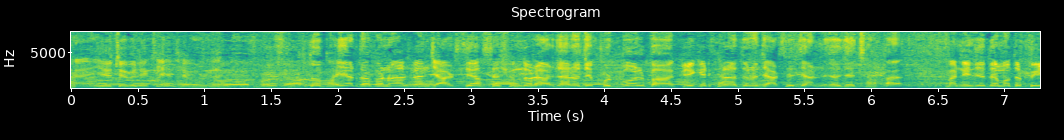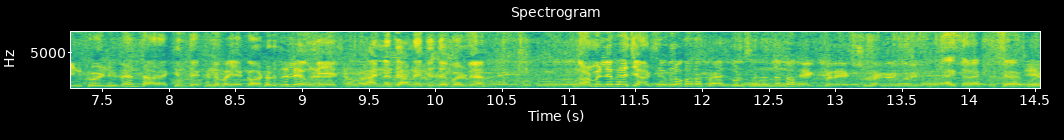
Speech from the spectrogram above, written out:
হ্যাঁ ইউটিউবে লিখলে আসে বলবে তো ভাইয়ার দোকানে আসবেন জার্সি আছে সুন্দর আর যারা যে ফুটবল বা ক্রিকেট খেলার জন্য জার্সি যান যে ছাপা মানে নিজেদের মতো প্রিন্ট করে নেবেন তারা কিন্তু এখানে ভাইয়াকে অর্ডার দিলে উনি আইনাতে আনিয়ে দিতে পারবেন। নর্মালি ভাই জার্সিগুলো কত প্রাইস বলছিলেন যেন একবার একশো টাকা করে একদম একশো টাকা করে।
